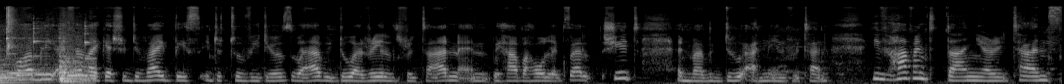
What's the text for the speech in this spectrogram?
and probably I feel like I should divide this into two videos where we do a real return and we have a whole Excel sheet and where we do a nil return. If you haven't done your returns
